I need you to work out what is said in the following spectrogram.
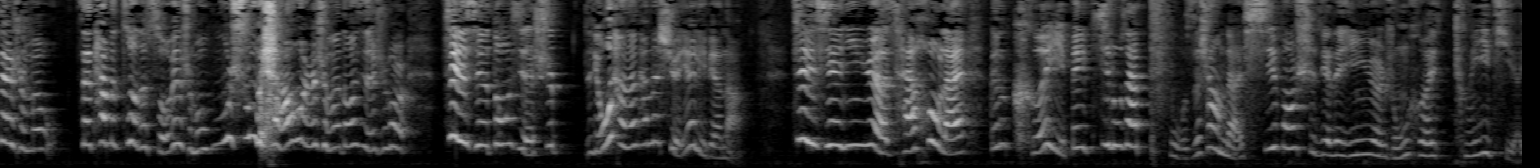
在什么，在他们做的所谓的什么巫术呀或者什么东西的时候，这些东西是流淌在他们血液里边的。这些音乐才后来跟可以被记录在谱子上的西方世界的音乐融合成一体，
